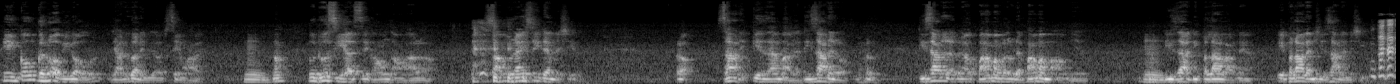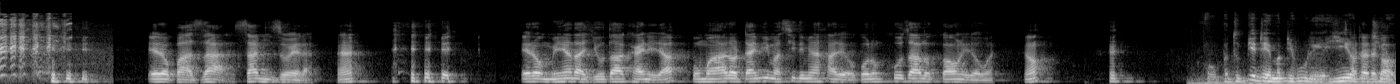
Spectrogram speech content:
ဖင်ကုန်းကြော့ပြီးတော့ရာလူကနေပြီးတော့ဆင်ပါပဲอืมနော်သူတို့စီကစစ်ကောင်းကောင်ကတော့စာမူရိုင်းစိတ်ဓာတ်မရှိဘူးအဲ့တော့ဇာတွေပြင်စမ်းပါလေဒီဇာနဲ့တော့ဒီဇာနဲ့တော့ဘာမှမလုပ်လဲဘာမှမအောင်မြင်ဘူးဒီဇာဒီပလာလောက်နေတာ အေးပလာလည်းမရှိဇာတ်လည်းမရှိဘူးအဲ့တော့ဘာဇာလဲဇာမြည်စွဲတာဟမ်အဲ့တော့မင်းကသာယူသားခိုင်းနေတာပုံမှန်ကတော့တိုင်းပြည်မှာစီးသမျှဟာတွေအကုန်လုံးခိုးစားလို့ကောင်းနေတော့ဝင်နော်ဟိုဘသူပြစ်တယ်မပြစ်ဘူးလေအရေးတော့နောက်ထပ်တစ်ခေါက်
